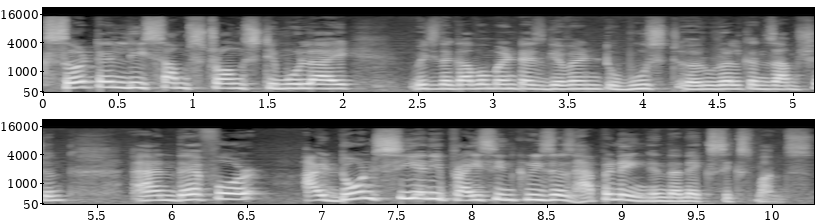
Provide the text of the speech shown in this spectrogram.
certainly some strong stimuli which the government has given to boost uh, rural consumption. And therefore, I don't see any price increases happening in the next six months.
